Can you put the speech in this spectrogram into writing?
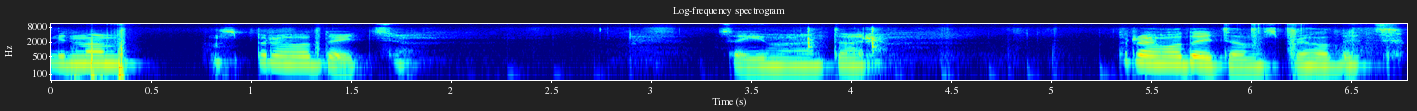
Він нам пригодиться. Цей інвентар. Пригодиться, не пригодиться.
